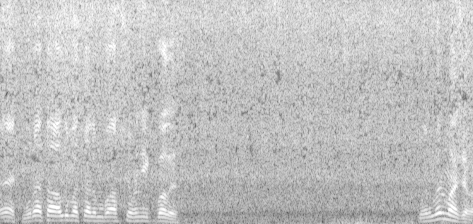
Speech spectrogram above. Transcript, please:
Evet Murat aldı bakalım bu akşamın ilk balığı. Mırmır mı acaba?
